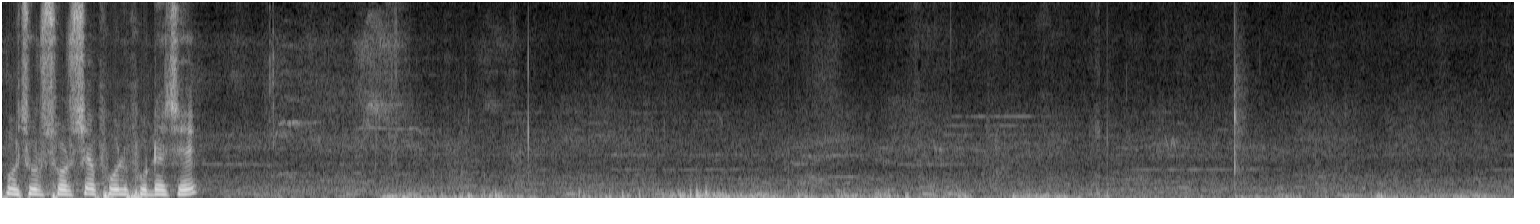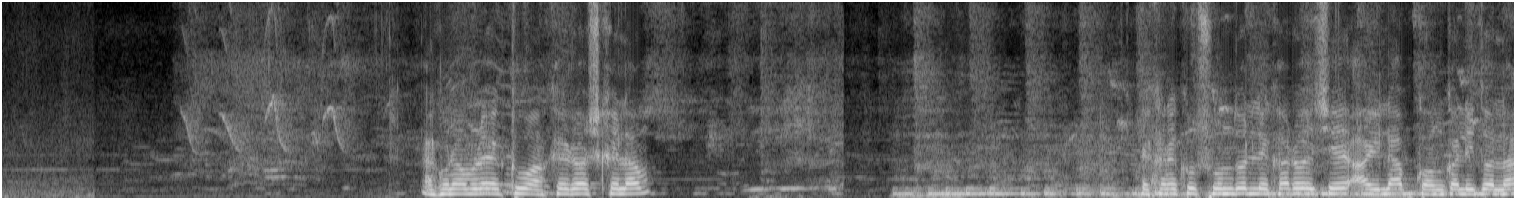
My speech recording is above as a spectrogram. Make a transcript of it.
প্রচুর সর্ষে ফুল ফুটেছে। এখন আমরা একটু আখের রস খেলাম। এখানে খুব সুন্দর লেখা রয়েছে, আই লাভ কঙ্কালীতলা।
